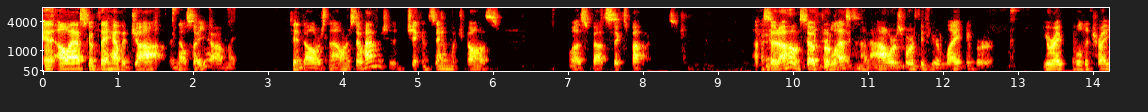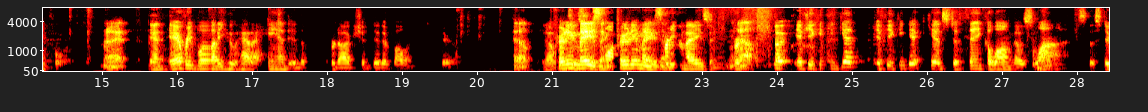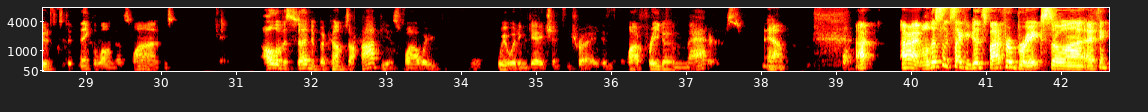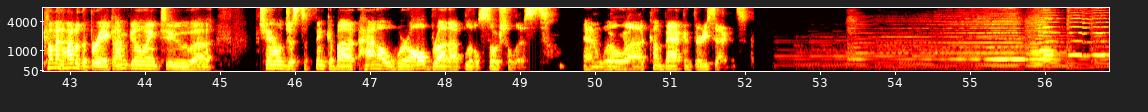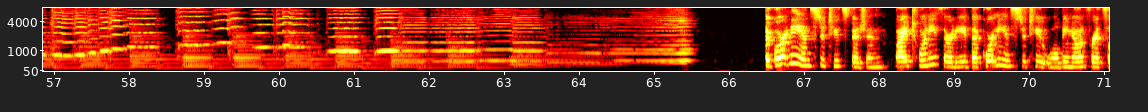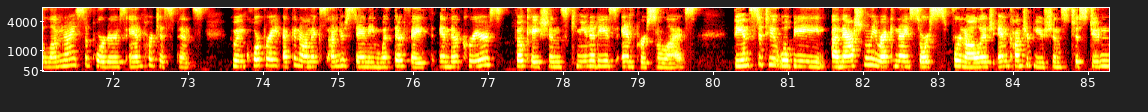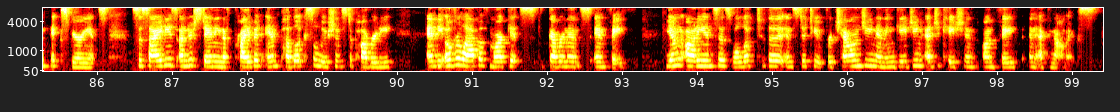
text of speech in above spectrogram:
and I'll ask them if they have a job, and they'll say, yeah, I'm like ten dollars an hour. So how much a chicken sandwich cost? Well, it's about six bucks. I said, oh, so for less than an hour's worth of your labor, you're able to trade for it. Right. And everybody who had a hand in the production did it voluntarily. Yeah. You know, pretty amazing. pretty amazing. Pretty amazing. Yeah. So if you can get if you can get kids to think along those lines, the students to think along those lines, all of a sudden it becomes obvious why we we would engage in trade and why freedom matters. Yeah. I, all right. Well, this looks like a good spot for a break. So uh, I think coming out of the break, I'm going to uh, challenge us to think about how we're all brought up little socialists. And we'll okay. uh, come back in 30 seconds. The Gortney Institute's vision by 2030, the Gortney Institute will be known for its alumni, supporters, and participants who incorporate economics understanding with their faith in their careers, vocations, communities, and personal lives. The Institute will be a nationally recognized source for knowledge and contributions to student experience, society's understanding of private and public solutions to poverty, and the overlap of markets, governance, and faith. Young audiences will look to the Institute for challenging and engaging education on faith and economics.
